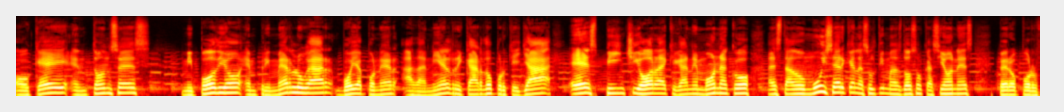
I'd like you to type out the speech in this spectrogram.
Ok, entonces mi podio en primer lugar voy a poner a Daniel Ricardo porque ya es pinche hora de que gane Mónaco. Ha estado muy cerca en las últimas dos ocasiones, pero por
